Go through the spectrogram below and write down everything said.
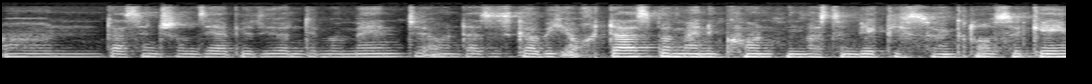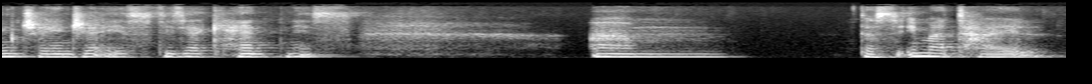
Und das sind schon sehr berührende Momente. Und das ist, glaube ich, auch das bei meinen Kunden, was dann wirklich so ein großer Game Changer ist, diese Erkenntnis, ähm, dass sie immer Teil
